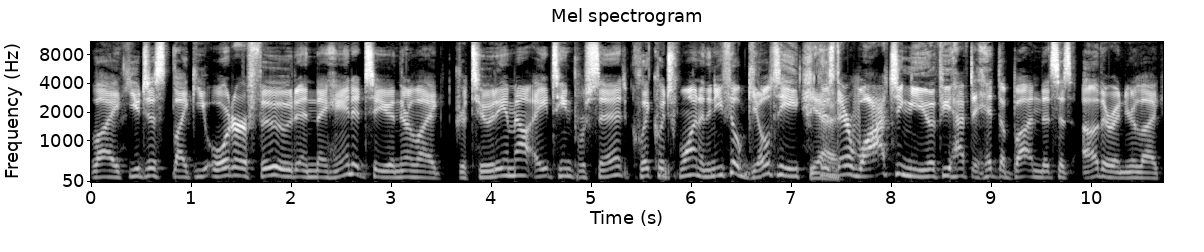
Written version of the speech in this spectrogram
Like you just like you order food and they hand it to you and they're like gratuity amount 18%, click which one. And then you feel guilty because Yeah. they're watching you if you have to hit the button that says other and you're like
